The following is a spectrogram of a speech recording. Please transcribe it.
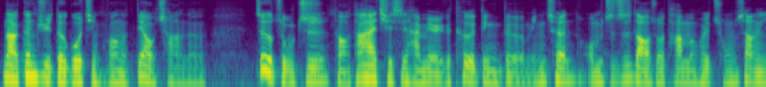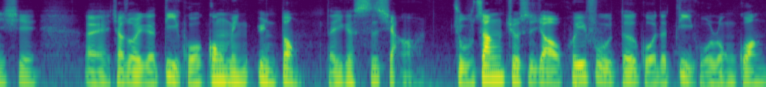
那根据德国警方的调查呢，这个组织哦，它还其实还没有一个特定的名称，我们只知道说他们会崇尚一些，诶，叫做一个帝国公民运动的一个思想哦。主张就是要恢复德国的帝国荣光。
